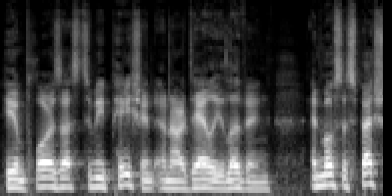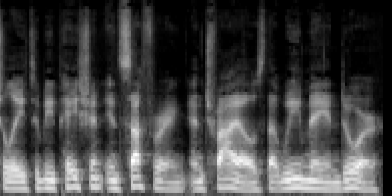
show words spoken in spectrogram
He implores us to be patient in our daily living, and most especially to be patient in suffering and trials that we may endure.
